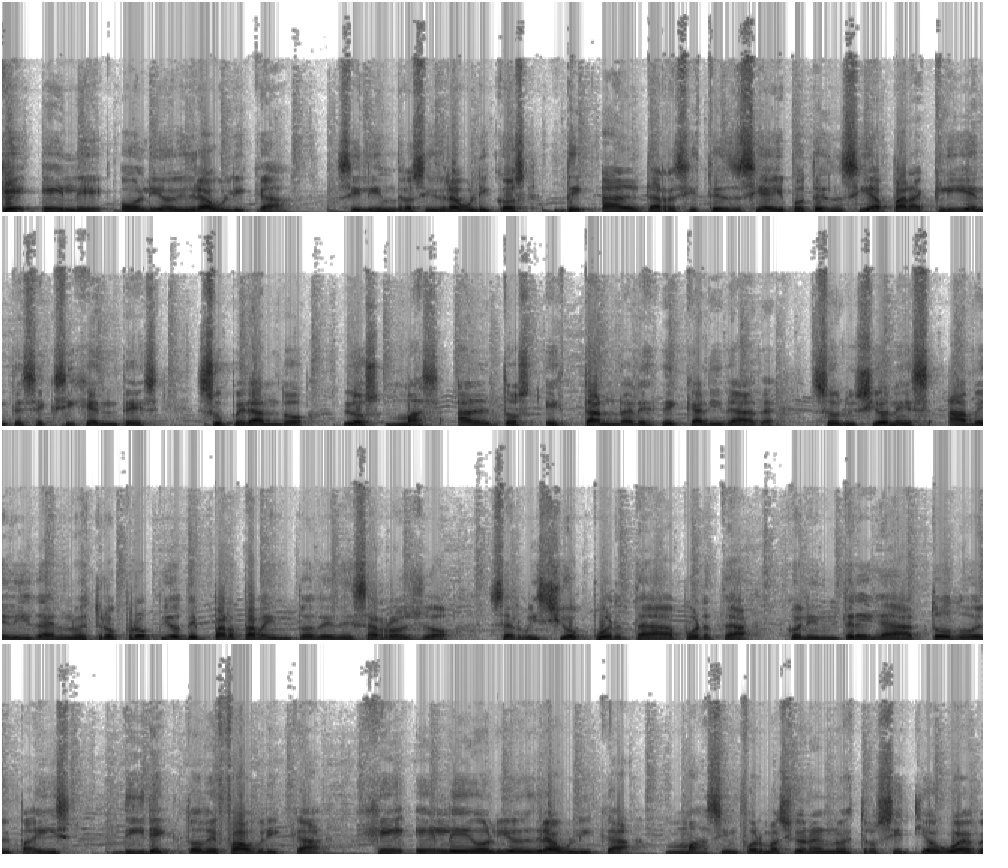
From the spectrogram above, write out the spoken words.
GL Óleo Hidráulica. Cilindros hidráulicos de alta resistencia y potencia para clientes exigentes, superando los más altos estándares de calidad. Soluciones a medida en nuestro propio departamento de desarrollo. Servicio puerta a puerta con entrega a todo el país directo de fábrica. GL Oleo Hidráulica. Más información en nuestro sitio web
